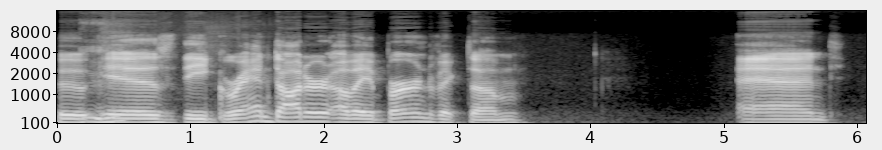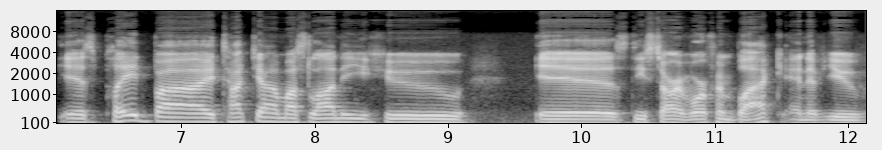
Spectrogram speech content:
who is Mhm. the granddaughter of a burn victim, and is played by Tatiana Maslany, who is the star of Orphan Black. And if you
